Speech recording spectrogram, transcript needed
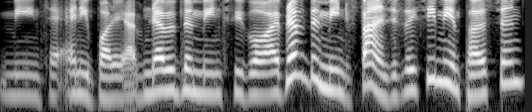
mean to anybody. I've never been mean to people. I've never been mean to fans. If they see me in person,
